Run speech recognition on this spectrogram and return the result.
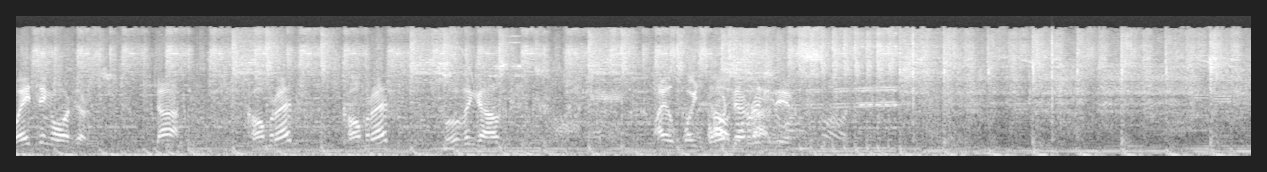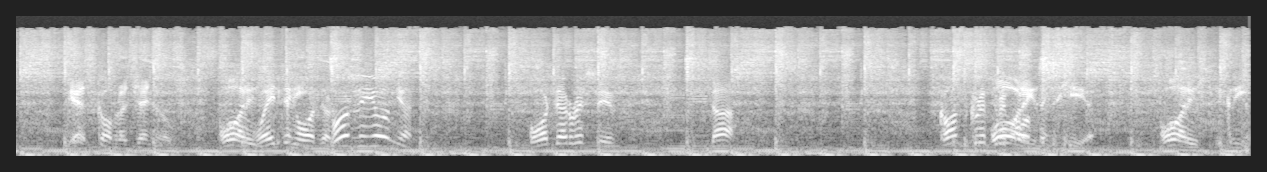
Waiting orders. Da. Comrade. Comrade. Moving out. I'll point Order received. Yes, Comrade General. War is Waiting decreed. order. For the Union. Order received. Da. Conscript War reporting. is here. War is decreed.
